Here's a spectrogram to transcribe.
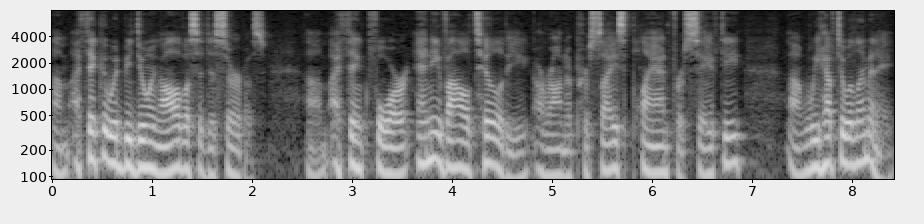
um, I think it would be doing all of us a disservice. Um, I think for any volatility around a precise plan for safety, uh, we have to eliminate.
